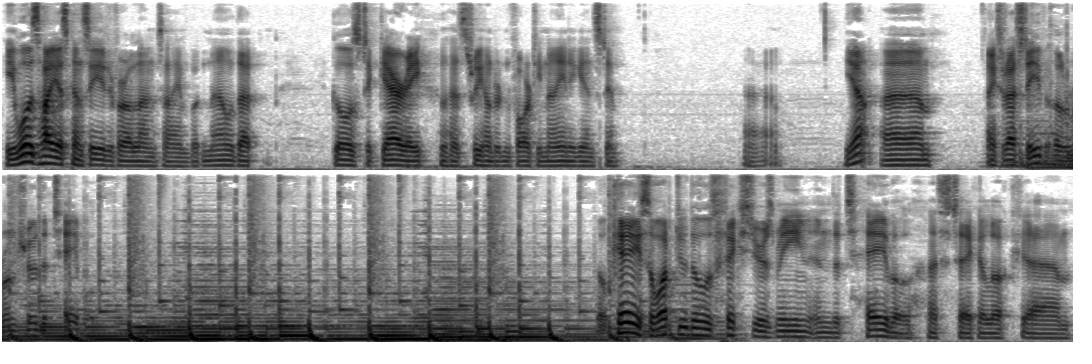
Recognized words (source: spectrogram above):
He was highest conceded for a long time, but now that goes to Gary, who has 349 against him. Uh, yeah, um, thanks for that, Steve. I'll run through the table. Okay, so what do those fixtures mean in the table? Let's take a look. Um,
